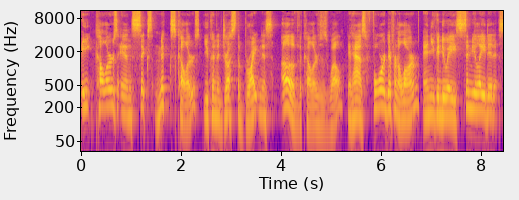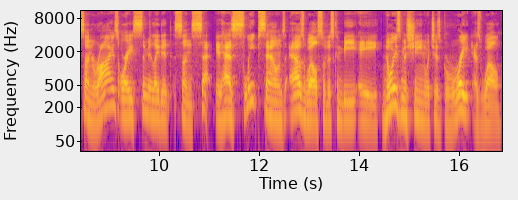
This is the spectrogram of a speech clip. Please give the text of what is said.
eight colors and six mix colors. You can adjust the brightness of the colors as well. It has four different alarms, and you can do a simulated sunrise or a simulated sunset. It has sleep sounds as well, so this can be a noise machine, which is great as well.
